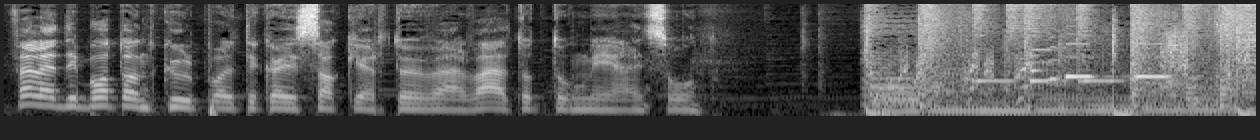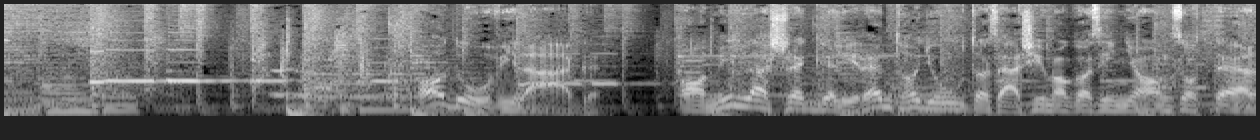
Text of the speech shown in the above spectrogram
Feledi Botond külpolitikai szakértővel váltottunk néhány szót. Adóvilág. A Millás reggeli rendhagyó utazási magazinja hangzott el,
